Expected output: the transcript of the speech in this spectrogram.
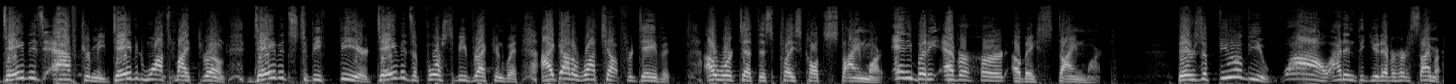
David's after me. David wants my throne. David's to be feared. David's a force to be reckoned with. I got to watch out for David. I worked at this place called Steinmart. Anybody ever heard of a Steinmart? There's a few of you. Wow, I didn't think you'd ever heard of Steinmart.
